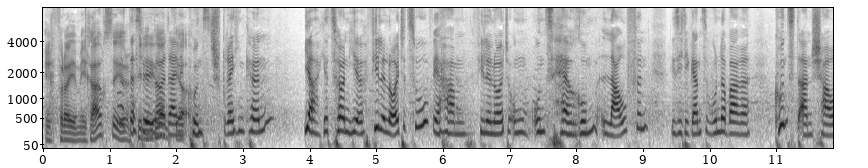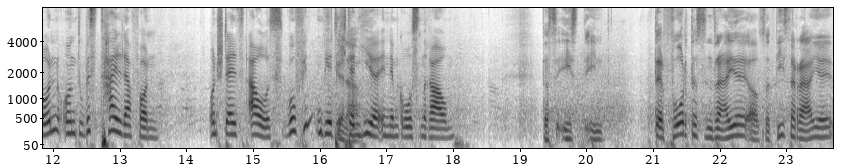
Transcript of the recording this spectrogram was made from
Ich freue mich auch sehr. Dass Vielen wir Dank, über deine ja. Kunst sprechen können. Ja, jetzt hören hier viele Leute zu. Wir haben viele Leute um uns herum laufen, die sich die ganze wunderbare Kunst anschauen und du bist Teil davon und stellst aus. Wo finden wir dich genau. denn hier in dem großen Raum? Das ist in der vordersten Reihe, also dieser Reihe,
